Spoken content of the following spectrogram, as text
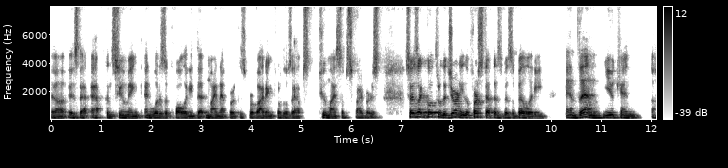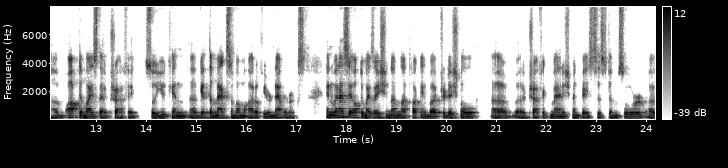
uh, is that app consuming and what is the quality that my network is providing for those apps to my subscribers so as i go through the journey the first step is visibility and then you can um, optimize that traffic so you can uh, get the maximum out of your networks and when I say optimization, I'm not talking about traditional uh, uh, traffic management based systems or uh,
